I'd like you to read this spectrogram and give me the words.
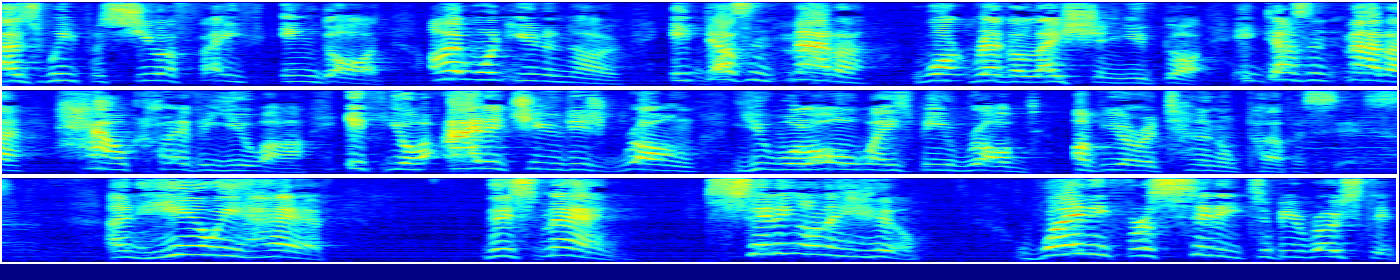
as we pursue a faith in God, I want you to know it doesn't matter what revelation you've got. It doesn't matter how clever you are. If your attitude is wrong, you will always be robbed of your eternal purposes. And here we have this man sitting on a hill, waiting for a city to be roasted.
